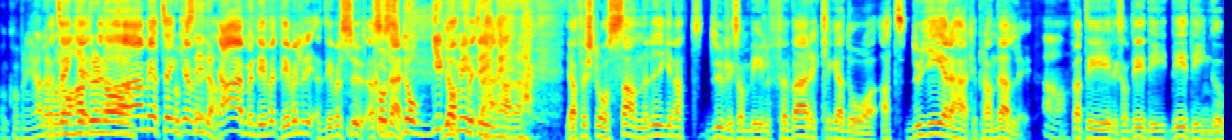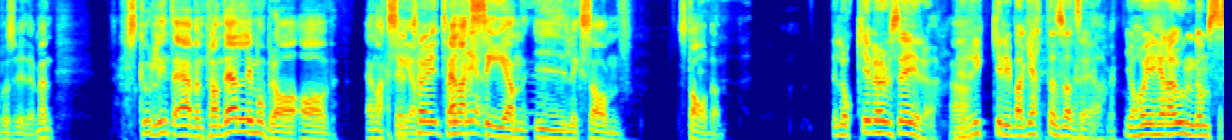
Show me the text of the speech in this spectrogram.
som kommer in. Eller vadå, hade du tänker, uppsida? Ja, men det är väl, det är väl, det är väl su- alltså, Coach Dogge kom inte in här. Jag förstår sannoliken att du liksom vill förverkliga då att du ger det här till Prandelli. Ja. För att det är, liksom, det är, det är din gubbe och så vidare. Men skulle inte även Prandelli må bra av en Axén, ta- ta en ner- Axén i liksom staben? Det lockar när du säger det. Ja. Det rycker i baguetten så att säga. Jag har ju hela ungdoms,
